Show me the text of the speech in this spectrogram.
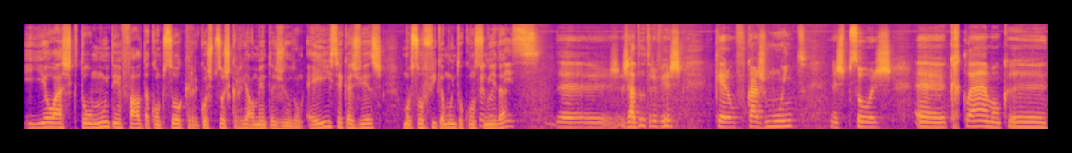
E eu acho que estou muito em falta com, pessoa que, com as pessoas que realmente ajudam. É isso é que às vezes uma pessoa fica muito consumida. eu disse, eh, já da outra vez que era focares muito nas pessoas eh, que reclamam, que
